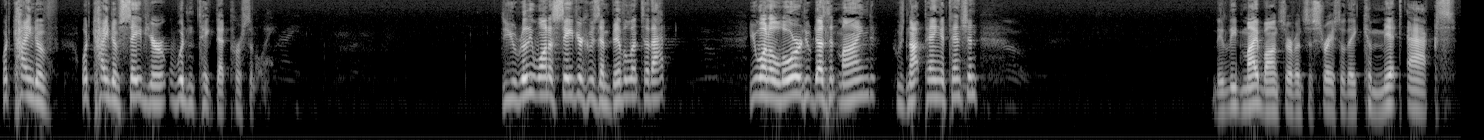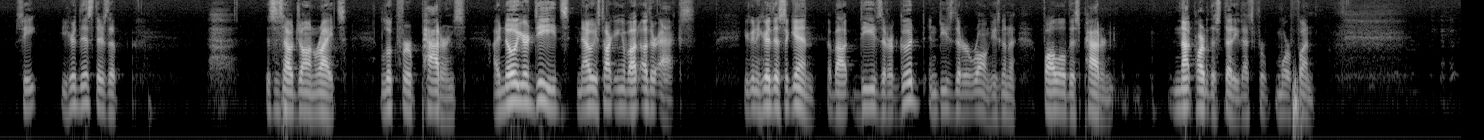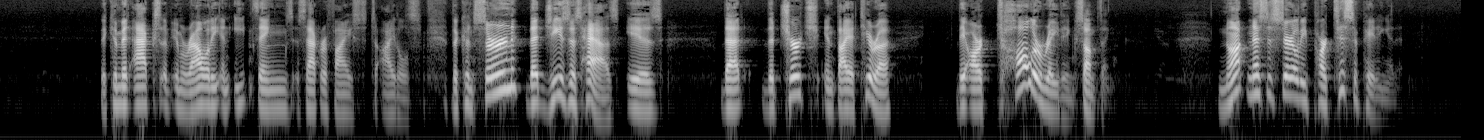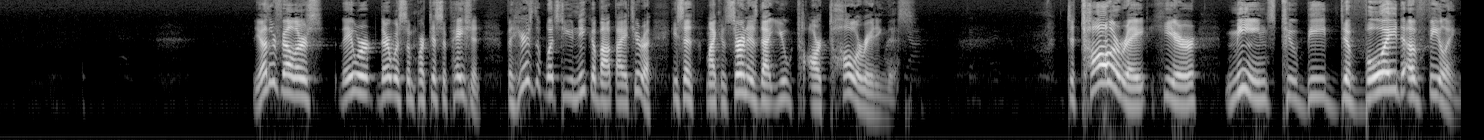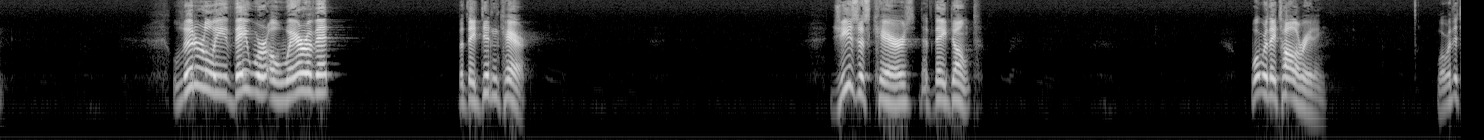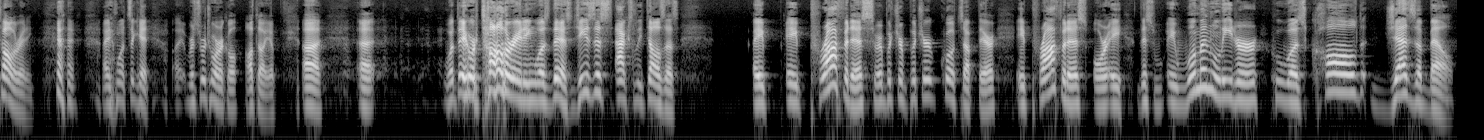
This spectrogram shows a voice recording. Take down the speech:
What kind of what kind of savior wouldn't take that personally? Do you really want a Savior who's ambivalent to that? You want a Lord who doesn't mind, who's not paying attention? They lead my bondservants astray, so they commit acts. See, you hear this? There's a. This is how John writes look for patterns. I know your deeds. Now he's talking about other acts. You're going to hear this again about deeds that are good and deeds that are wrong. He's going to follow this pattern. Not part of the study, that's for more fun. They commit acts of immorality and eat things sacrificed to idols. The concern that Jesus has is that the church in Thyatira, they are tolerating something, not necessarily participating in it. The other fellers, they were there was some participation. But here's the, what's unique about Thyatira. He said, My concern is that you t- are tolerating this. To tolerate here means to be devoid of feeling. Literally, they were aware of it, but they didn't care. Jesus cares that they don't. What were they tolerating? What were they tolerating? Once again, uh, it's rhetorical, I'll tell you. Uh, uh, what they were tolerating was this. Jesus actually tells us a, a prophetess, put your, put your quotes up there, a prophetess or a, this, a woman leader who was called Jezebel.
